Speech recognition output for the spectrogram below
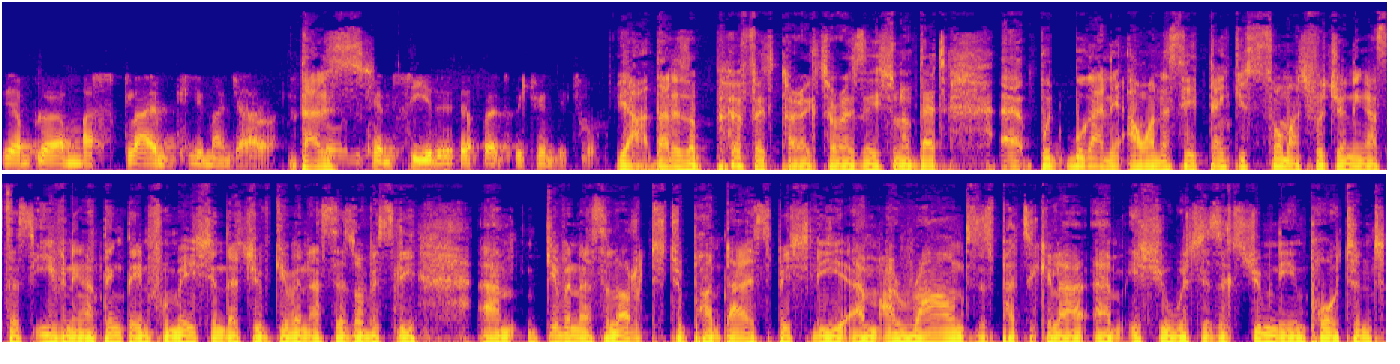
the employer must climb Kilimanjaro. That so you can see the difference between the two. Yeah, that is a perfect characterization of that. Uh, but Bukani, I want to say thank you so much for joining us this evening. I think the information that you've given us has obviously um, given us a lot to ponder, especially um, around this particular um, issue, which is extremely important.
